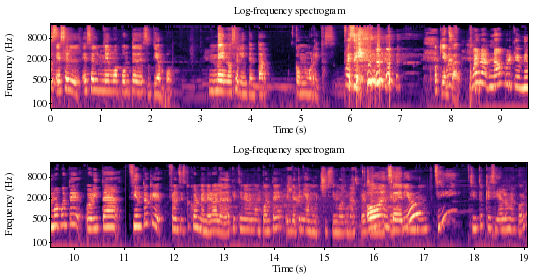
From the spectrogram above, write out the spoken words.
Es el, es el memo aponte de su tiempo. Menos el intentar con morritas. Pues sí, O quién Pues, sabe. bueno, no, porque Memo Ponte ahorita, siento que Francisco Colmenero a la edad que tiene Memo Ponte, él ya tenía muchísimos más personajes. Oh, ¿en serio? Sí. Siento que sí, a lo mejor.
